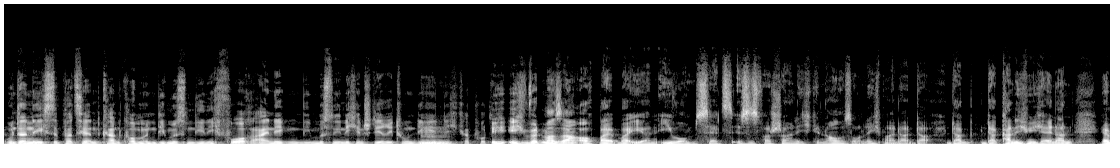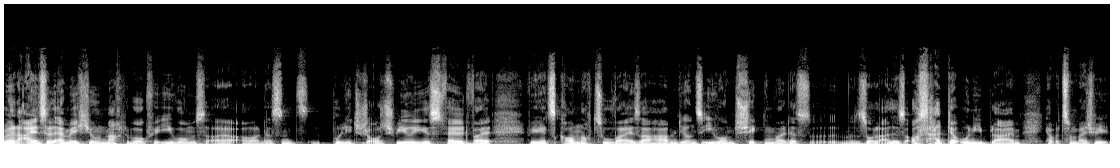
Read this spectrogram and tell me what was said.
und der nächste Patient kann kommen. Die müssen die nicht vorreinigen, die müssen die nicht in Steri tun, die mm. gehen nicht kaputt. Ich, ich würde mal sagen, auch bei, bei ihren EWOM-Sets ist es wahrscheinlich genauso. Ne? Ich meine, da, da, da kann ich mich erinnern, wir haben ja eine Einzelermächtigung in Magdeburg für EWOMs, äh, aber das ist ein politisch auch ein schwieriges Feld, weil wir jetzt kaum noch Zuweiser haben, die uns EWOMs schicken, weil das äh, soll alles außerhalb der Uni bleiben. Ich habe zum Beispiel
